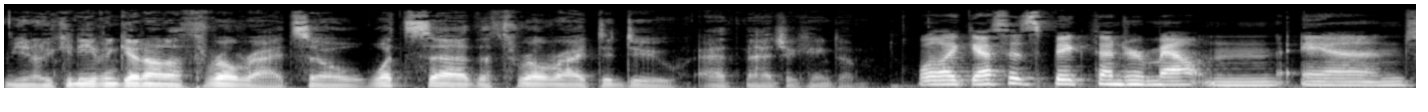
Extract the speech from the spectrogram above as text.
You know, you can even get on a thrill ride. So, what's uh, the thrill ride to do at Magic Kingdom? Well, I guess it's Big Thunder Mountain, and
